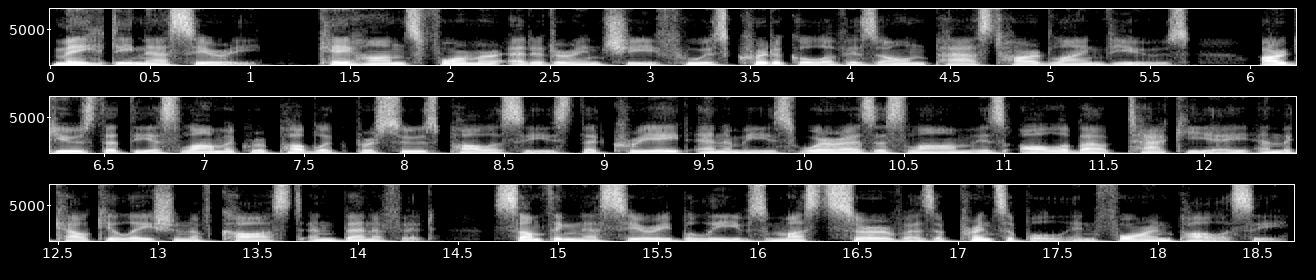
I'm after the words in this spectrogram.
Mehdi Nasiri, Kayhan's former editor-in-chief who is critical of his own past hardline views, argues that the Islamic Republic pursues policies that create enemies whereas Islam is all about taqiyya and the calculation of cost and benefit, something Nasiri believes must serve as a principle in foreign policy.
